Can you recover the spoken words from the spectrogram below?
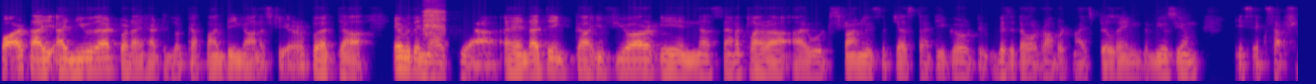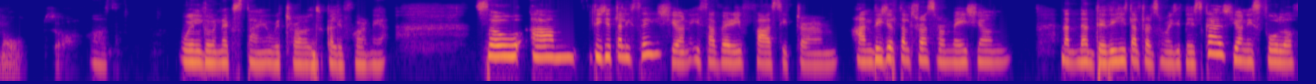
part. I, I knew that, but I had to look up. I'm being honest here, but uh, everything else, yeah. And I think uh, if you are in uh, Santa Clara, I would strongly suggest that you go to visit our Robert Noyce building. The museum is exceptional. So awesome. we'll do next time we travel to California. So um, digitalization is a very fuzzy term and digital transformation that, the digital transformation discussion is full of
